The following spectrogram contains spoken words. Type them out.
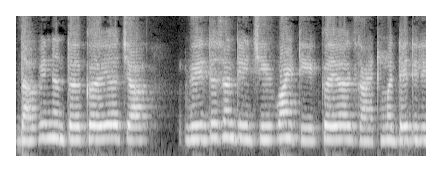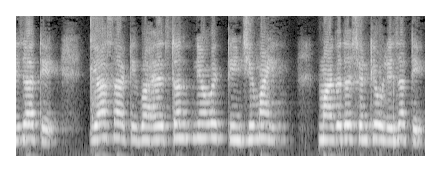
दहावी नंतर करिअरच्या विविध संधींची माहिती करिअर गाईडमध्ये दिली जाते यासाठी बाहेर तज्ञ व्यक्तींची माहिती मार्गदर्शन ठेवले जाते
